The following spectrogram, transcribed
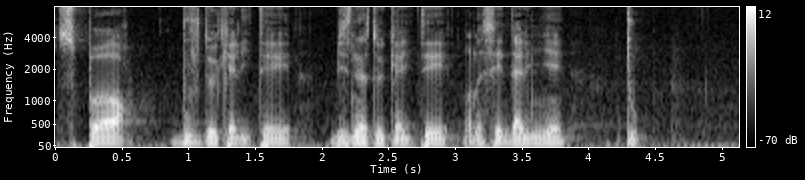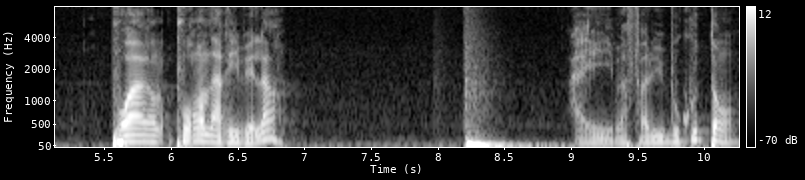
sport, bouffe de qualité, business de qualité, on essaie d'aligner Pour, en arriver là, ah, il m'a fallu beaucoup de temps.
